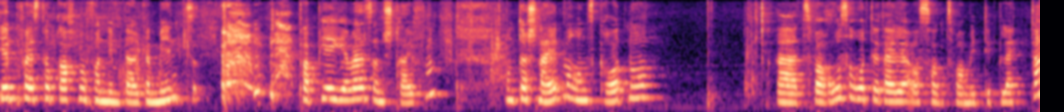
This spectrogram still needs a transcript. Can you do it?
Jedenfalls, da brauchen wir von dem Pergamentpapier jeweils einen Streifen. Und da schneiden wir uns gerade noch äh, zwei rosarote Teile aus und zwar mit den Blättern.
